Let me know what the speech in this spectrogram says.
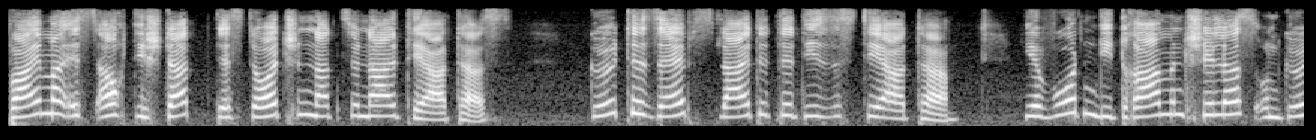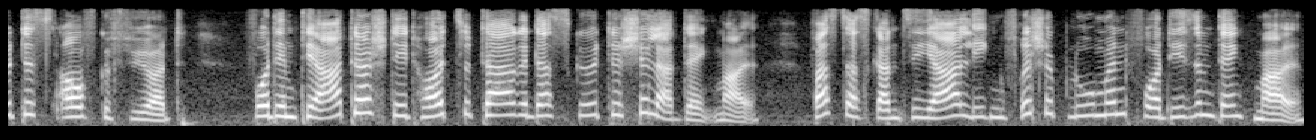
Weimar ist auch die Stadt des Deutschen Nationaltheaters. Goethe selbst leitete dieses Theater. Hier wurden die Dramen Schillers und Goethes aufgeführt. Vor dem Theater steht heutzutage das Goethe-Schiller-Denkmal. Fast das ganze Jahr liegen frische Blumen vor diesem Denkmal.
